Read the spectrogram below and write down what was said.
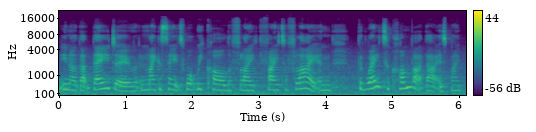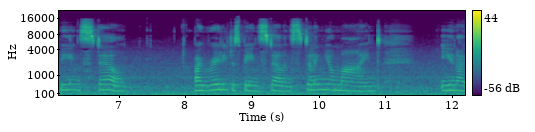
you know, that they do. And like I say, it's what we call the flight, fight or flight. And the way to combat that is by being still, by really just being still and stilling your mind, you know,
